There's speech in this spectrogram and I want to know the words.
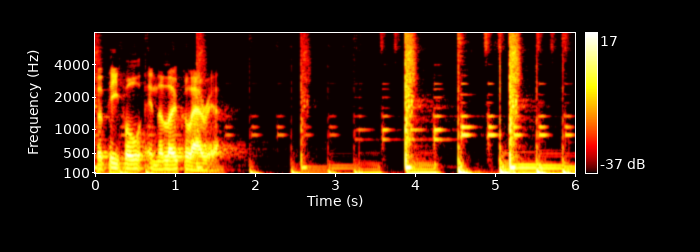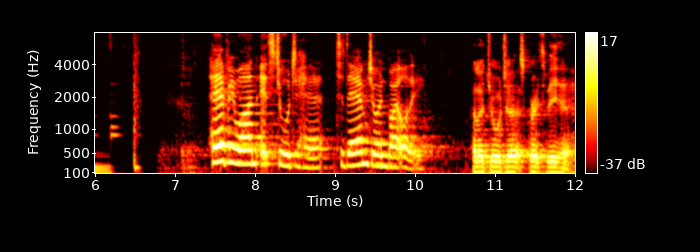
for people in the local area. Hey everyone, it's Georgia here. Today I'm joined by Oli. Hello, Georgia. It's great to be here.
